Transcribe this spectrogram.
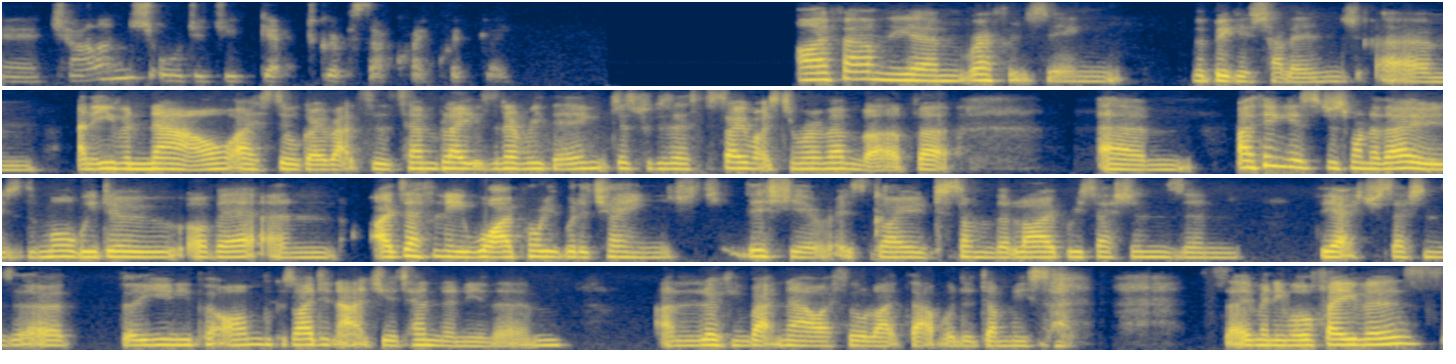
uh, challenge, or did you get to grips that quite quickly? I found the um, referencing the biggest challenge. Um, and even now, I still go back to the templates and everything just because there's so much to remember. But um, I think it's just one of those. The more we do of it, and I definitely what I probably would have changed this year is going to some of the library sessions and the extra sessions that the uni put on because I didn't actually attend any of them. And looking back now, I feel like that would have done me so so many more favors.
